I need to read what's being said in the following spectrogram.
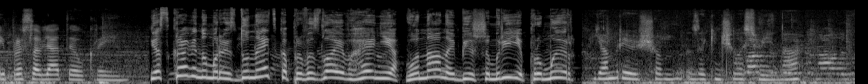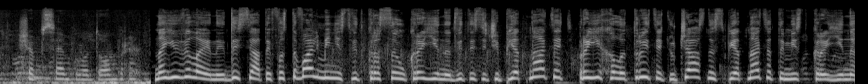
і прославляти Україну. Яскраві номери з Донецька привезла Євгенія. Вона найбільше мріє про мир. Я мрію, щоб закінчилась війна, щоб все було добре. На ювілейний 10-й фестиваль Міні-світ краси України 2015 приїхали 30 учасниць з 15 міст країни.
